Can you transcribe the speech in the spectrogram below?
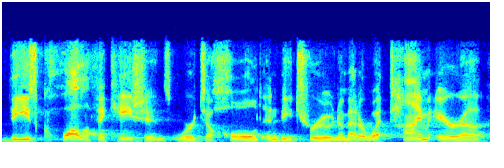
These qualifications were to hold and be true, no matter what time era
